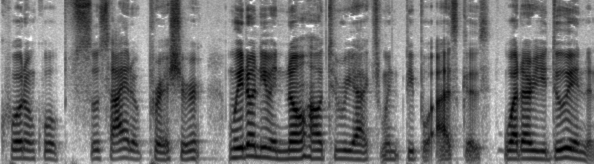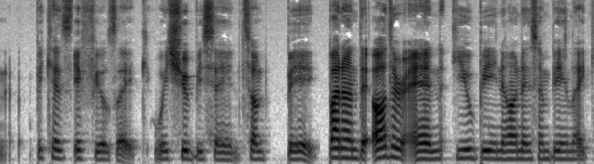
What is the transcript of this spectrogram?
quote unquote societal pressure, we don't even know how to react when people ask us, What are you doing? Because it feels like we should be saying something big. But on the other end, you being honest and being like,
